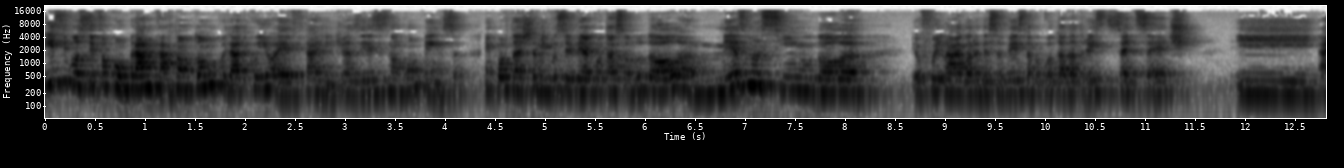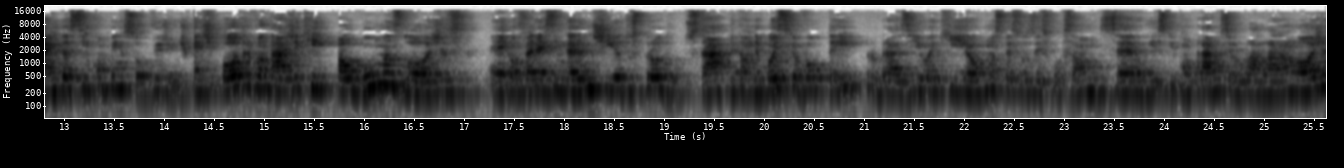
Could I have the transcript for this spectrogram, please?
E se você for comprar no cartão, toma cuidado com o IOF, tá, gente? Às vezes não compensa. É importante também você ver a cotação do dólar. Mesmo assim, o dólar, eu fui lá agora dessa vez, estava cotado a 3,77. E ainda assim compensou, viu, gente? Gente, outra vantagem é que algumas lojas é, oferecem garantia dos produtos, tá? Então, depois que eu voltei para o Brasil, é que algumas pessoas da excursão me disseram isso, que compraram o celular lá na loja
